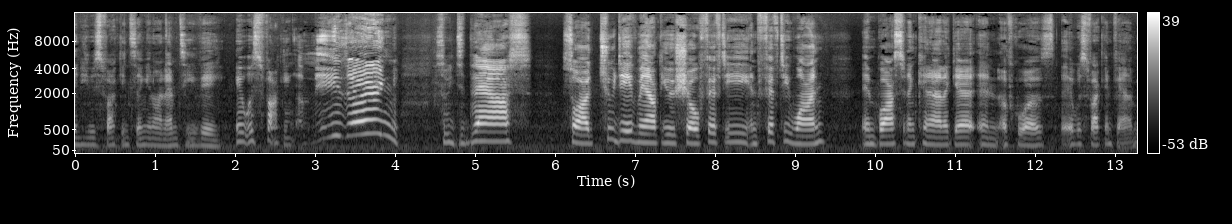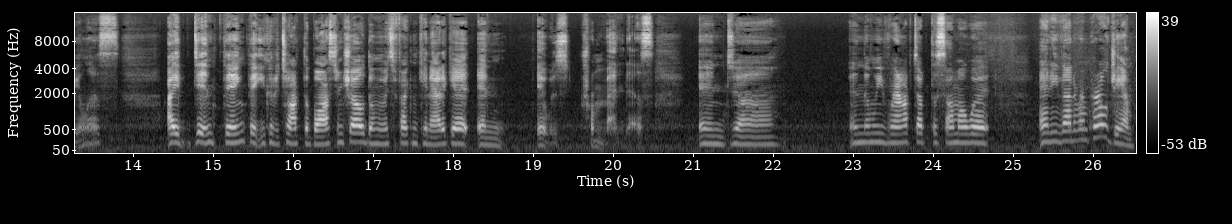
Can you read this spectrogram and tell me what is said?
and he was fucking singing on MTV. It was fucking amazing. So we did that. Saw two Dave Matthews show 50 and 51 in Boston and Connecticut, and of course, it was fucking fabulous. I didn't think that you could have topped the Boston show. Then we went to fucking Connecticut, and it was tremendous. And uh, and then we wrapped up the summer with Eddie Vedder and Pearl Jam.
